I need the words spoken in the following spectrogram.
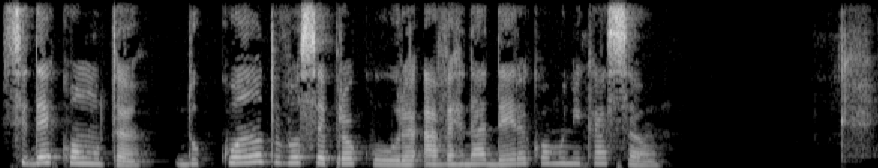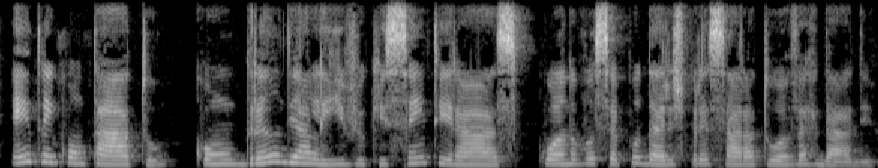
Se dê conta do quanto você procura a verdadeira comunicação. Entre em contato com o grande alívio que sentirás quando você puder expressar a tua verdade.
